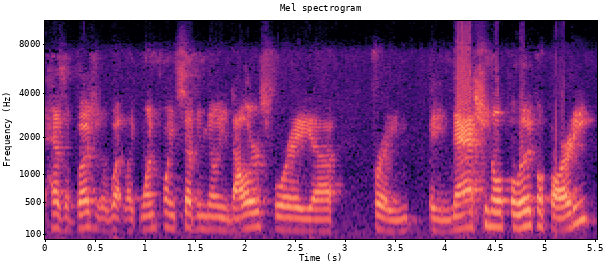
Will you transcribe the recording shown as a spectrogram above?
has a budget of what like 1.7 million dollars for a uh, for a, a national political party.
